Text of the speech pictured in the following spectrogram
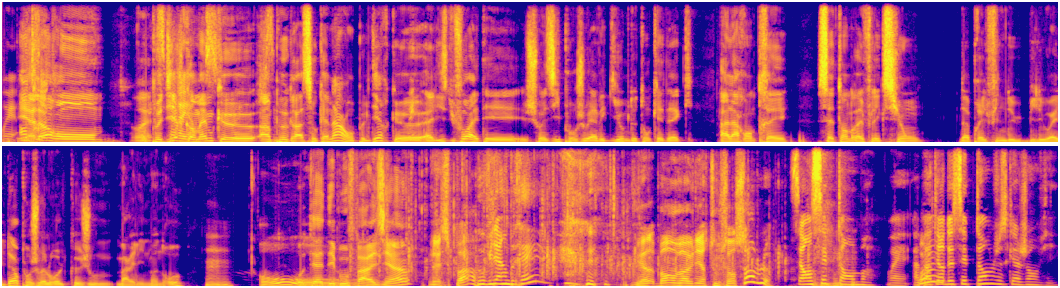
Ouais. Et Entre- alors, on, Ouais. on peut dire quand même que, un peu grâce au canard, on peut le dire que Alice Dufour a été choisie pour jouer avec Guillaume de Tonquédec à la rentrée, sept ans de réflexion d'après le film de Billy Wilder pour jouer le rôle que joue Marilyn Monroe Mhm. Oh, au théâtre des Bouffes parisiens. n'est-ce pas? Vous viendrez? Bon, on va venir tous ensemble. C'est en septembre. Ouais. À Ouais. partir de septembre jusqu'à janvier.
